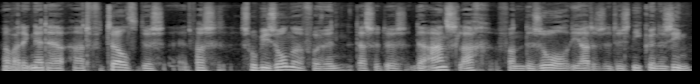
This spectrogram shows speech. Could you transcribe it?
Nou, wat ik net had verteld, dus het was zo bijzonder voor hun... dat ze dus de aanslag van de zool, die hadden ze dus niet kunnen zien.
